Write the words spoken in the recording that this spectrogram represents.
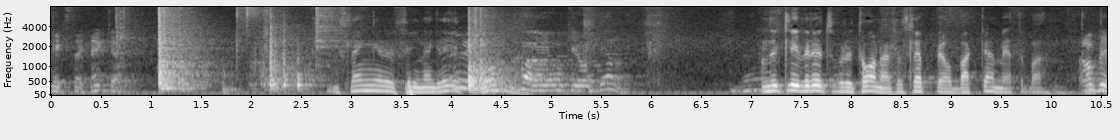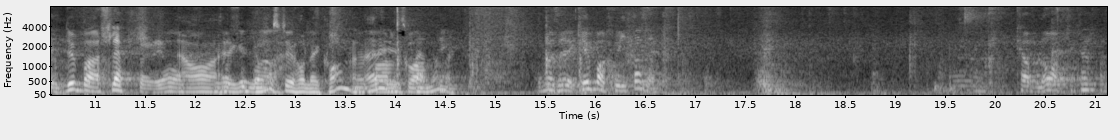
Extra knäckare. Nu slänger du fina grejer på golvet. Bara åker rakt igenom. Om du kliver ut så får du ta den här så släpper jag och backar en meter bara. Ja, du bara släpper. Ja, Ja, herregud. Jag måste ju hålla i kameran. Det här är ju spännande. Jag säga, det kan ju bara skita sig. kablage, det kanske man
